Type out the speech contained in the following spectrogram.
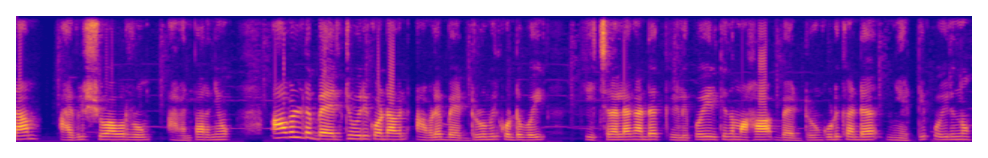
Come I will show our room അവൻ പറഞ്ഞു അവളുടെ ബെൽറ്റ് ഊരിക്കൊണ്ട് അവൻ അവളെ ബെഡ്റൂമിൽ കൊണ്ടുപോയി. കിച്ചണെല്ലാം കണ്ട് കിളിപ്പോയിരിക്കുന്ന മഹാ ബെഡ്റൂം കൂടി കണ്ട് ഞെട്ടിപ്പോയിരുന്നു.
